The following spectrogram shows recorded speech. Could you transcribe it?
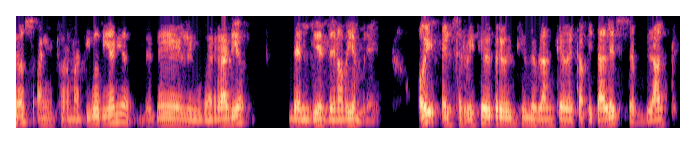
al informativo diario de DLV Radio del 10 de noviembre. Hoy el Servicio de Prevención de Blanqueo de Capitales, SEBLAC,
